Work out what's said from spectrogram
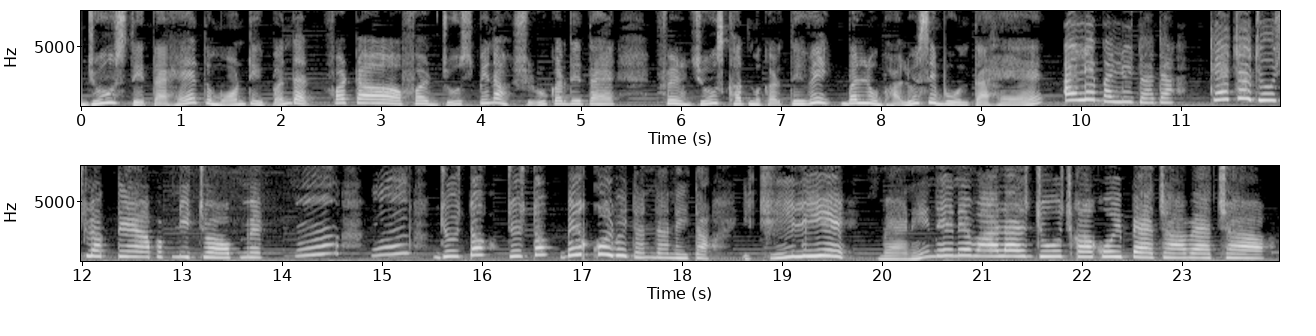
जूस देता है तो मोंटी बंदर फटाफट जूस पीना शुरू कर देता है। फिर जूस खत्म करते हुए बल्लू भालू से बोलता है अरे बल्लू दादा कैसा जूस लगते हैं आप अपनी चॉप में? हम्म, हम्म, जूस तो जूस तो बिल्कुल भी ठंडा नहीं था। इसीलिए मैं नहीं देने वाला इस जूस का कोई वैसा हम्म,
